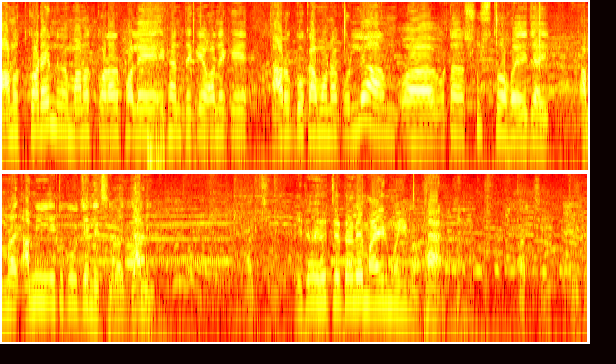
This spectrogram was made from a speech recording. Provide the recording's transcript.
মানত করেন মানত করার ফলে এখান থেকে অনেকে আরোগ্য কামনা করলে ওটা সুস্থ হয়ে যায়। আমরা আমি এটুকু জেনেছি বা জানি। আচ্ছা এটাই হচ্ছে তাহলে মায়ের মহিমা? হ্যাঁ হ্যাঁ। আচ্ছা ঠিক আছে।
